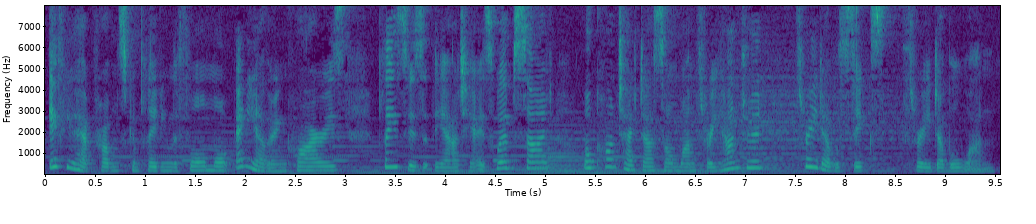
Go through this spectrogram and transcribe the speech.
If you have problems completing the form or any other inquiries, please visit the RTA's website or contact us on 1300 366 311.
